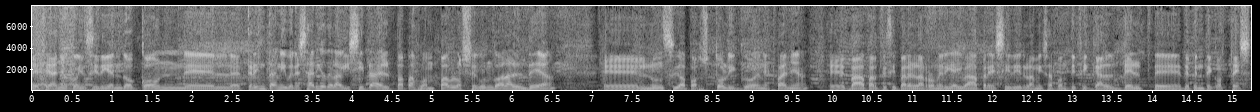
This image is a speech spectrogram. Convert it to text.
Este año coincidiendo con el 30 aniversario de la visita del Papa Juan Pablo II a la aldea, el nuncio apostólico en España eh, va a participar en la romería y va a presidir la misa pontifical del, de Pentecostés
